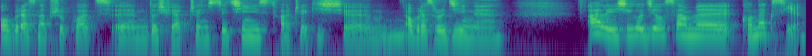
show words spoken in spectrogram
obraz na przykład doświadczeń z dzieciństwa, czy jakiś obraz rodziny. Ale jeśli chodzi o same koneksje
